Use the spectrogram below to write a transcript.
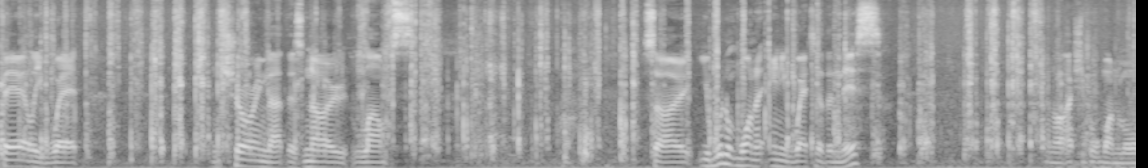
fairly wet, ensuring that there's no lumps. So you wouldn't want it any wetter than this and I'll actually put one more.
